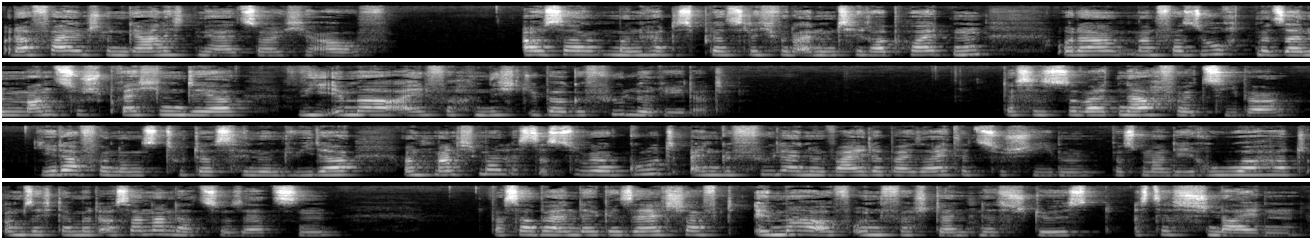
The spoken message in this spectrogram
oder fallen schon gar nicht mehr als solche auf. Außer man hört es plötzlich von einem Therapeuten oder man versucht mit seinem Mann zu sprechen, der wie immer einfach nicht über Gefühle redet. Das ist soweit nachvollziehbar. Jeder von uns tut das hin und wieder, und manchmal ist es sogar gut, ein Gefühl eine Weile beiseite zu schieben, bis man die Ruhe hat, um sich damit auseinanderzusetzen. Was aber in der Gesellschaft immer auf Unverständnis stößt, ist das Schneiden.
